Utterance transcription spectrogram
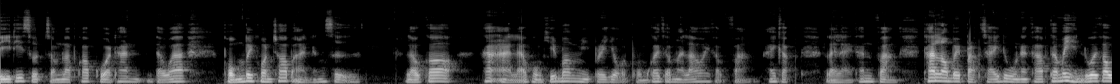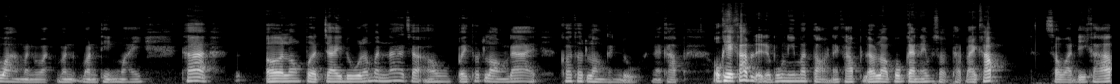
ดีที่สุดสำหรับครอบครัวท่าน แต่ว่าผมเป็นคนชอบอ่านหนังสือ แล้วก็ ถ้าอ่านแล้วผมคิดว่ามีประโยชน์ ผมก็จะมาเล่าให้กับฟัง ให้กับหลาย ๆ ท่านฟัง ท่านลองไปปรับใช้ดูนะครับ ถ้าไม่เห็นด้วยก็วางมันมันมันทิ้งไว้ ถ้าเออลองเปิดใจดูแล้วมันน่าจะเอาไปทดลองได้ ก็ทดลองกันดูนะครับ โอเคครับ เดี๋ยวพรุ่งนี้มาต่อนะครับ แล้วเราพบกันในสดถัดไปครับ สวัสดีครับ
